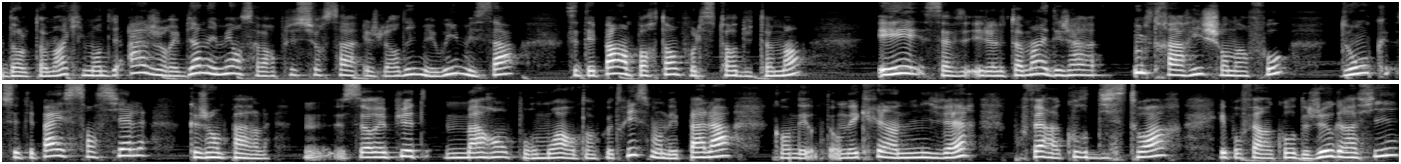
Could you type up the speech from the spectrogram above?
dans le tome 1 qui m'ont dit Ah, j'aurais bien aimé en savoir plus sur ça. Et je leur dis Mais oui, mais ça, c'était pas important pour l'histoire du tome 1. Et, ça, et le tome 1 est déjà ultra riche en infos. Donc, c'était pas essentiel que j'en parle. Ça aurait pu être marrant pour moi en tant qu'autrice, mais on n'est pas là quand on, écrit un univers pour faire un cours d'histoire et pour faire un cours de géographie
